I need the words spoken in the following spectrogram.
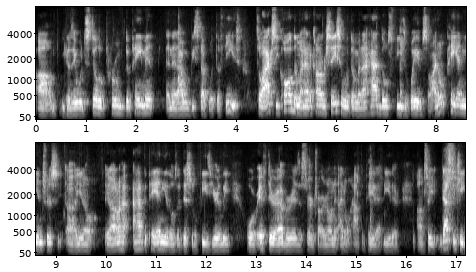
um, because they would still approve the payment, and then I would be stuck with the fees. So I actually called them. I had a conversation with them, and I had those fees waived. So I don't pay any interest. Uh, you know, you know, I don't. Ha- I have to pay any of those additional fees yearly, or if there ever is a surcharge on it, I don't have to pay that either. Um, so that's the key.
